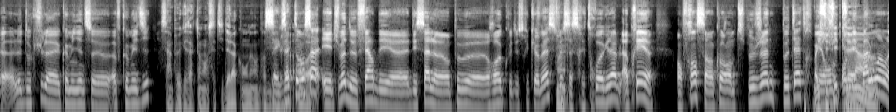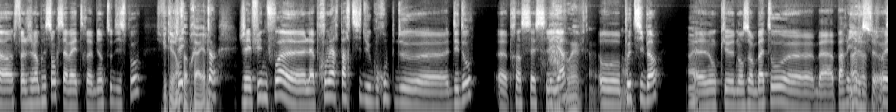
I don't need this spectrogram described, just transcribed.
euh, le docu, la Comedians of Comedy? C'est un peu exactement cette idée-là qu'on est en train de C'est exactement ouais. ça. Et tu vois, de faire des, euh, des salles un peu euh, rock ou des trucs comme ça, vois, ça serait trop agréable. Après, euh, en France, c'est encore un petit peu jeune, peut-être. Bah, il mais suffit on, on n'est pas loin là. Enfin, j'ai l'impression que ça va être bientôt dispo. Il suffit que les gens soient prêts à y aller. J'avais fait une fois euh, la première partie du groupe de euh, d'Edo, euh, Princesse Leia, Ah ouais, au. Petit Bain. Ouais. Euh, donc euh, dans un bateau euh, bah, à Paris ouais,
